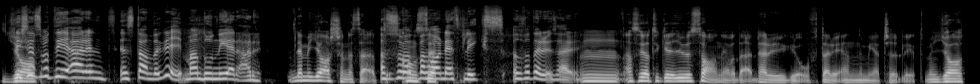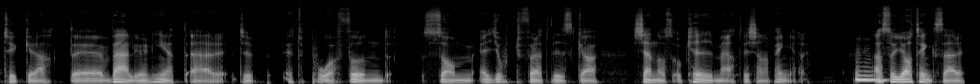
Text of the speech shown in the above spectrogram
Det jag, känns som att det är en, en standardgrej. Man donerar. Nej men jag känner så här, att Alltså som att man koncept- har Netflix. Alltså fattar du? Så här. Mm, alltså jag tycker i USA när jag var där, där är det ju grovt, där är det ännu mer tydligt. Men jag tycker att eh, välgörenhet är typ ett påfund som är gjort för att vi ska känna oss okej med att vi tjänar pengar. Mm. Alltså jag tänker så här,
